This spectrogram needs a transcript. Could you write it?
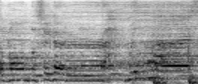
a bomb figure. With my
